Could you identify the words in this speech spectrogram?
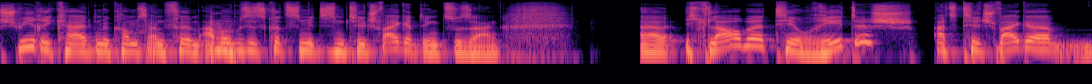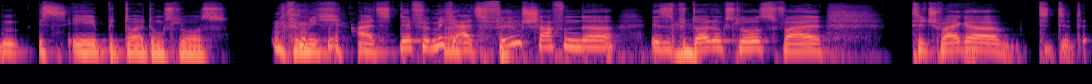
Schwierigkeiten bekommst an Filmen. Aber um es jetzt kurz mit diesem Til Schweiger-Ding zu sagen. Äh, ich glaube, theoretisch, also Til Schweiger ist eh bedeutungslos. Für mich als, ne, für mich als Filmschaffender ist es bedeutungslos, weil Til Schweiger,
